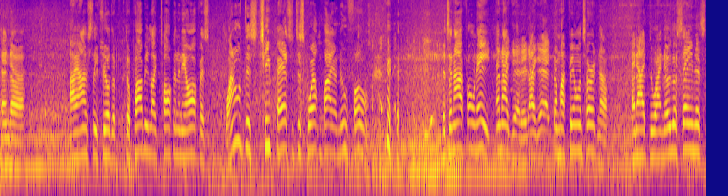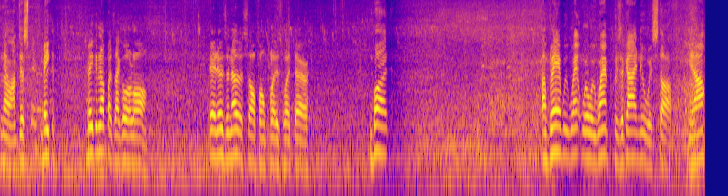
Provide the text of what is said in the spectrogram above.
And uh, I honestly feel that they're probably like talking in the office. Why don't this cheap bastard just go out and buy a new phone? it's an iPhone 8, and I get it. I get it. My feelings hurt? No. And I do I know they're saying this? No. I'm just making making up as I go along. Yeah, there's another cell phone place right there. But I'm glad we went where we went because the guy knew his stuff, you know?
